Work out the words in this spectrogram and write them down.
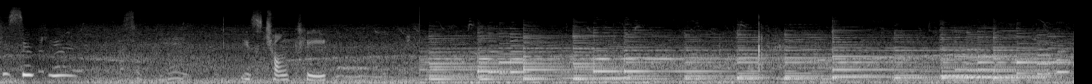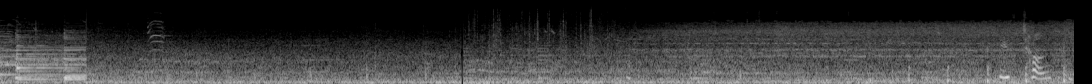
Cute. So big. He's chunky. He's chunky.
